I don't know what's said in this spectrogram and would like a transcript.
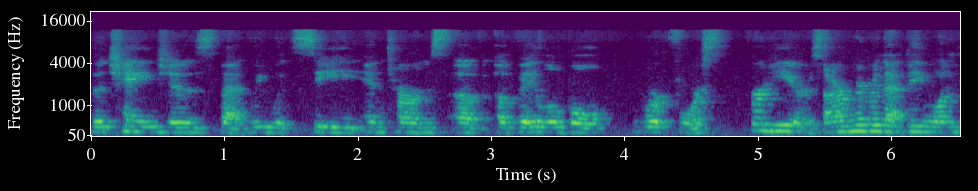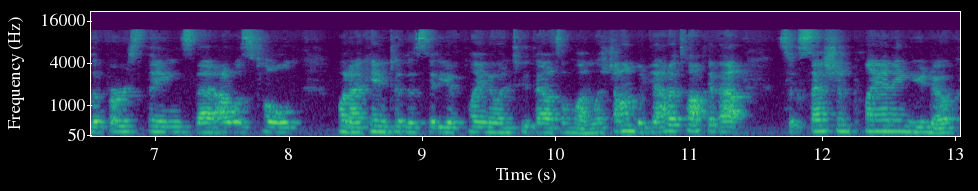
the changes that we would see in terms of available workforce for years. I remember that being one of the first things that I was told when I came to the city of Plano in 2001. LaShon, we got to talk about succession planning. You know,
